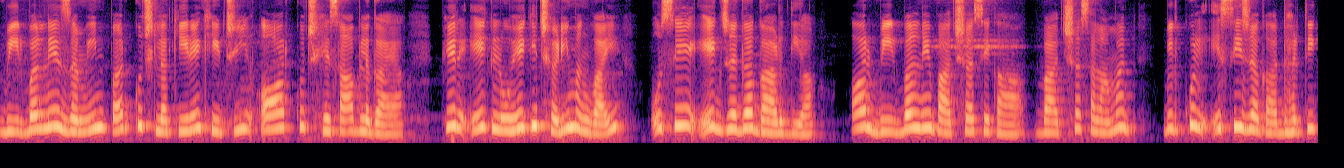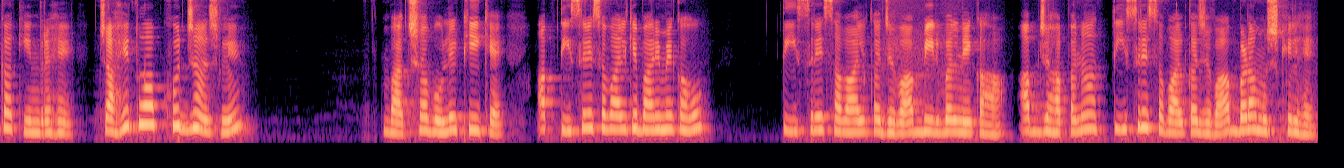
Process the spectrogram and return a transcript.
बीरबल ने ज़मीन पर कुछ लकीरें खींची और कुछ हिसाब लगाया। फिर एक लोहे की छड़ी मंगवाई, उसे एक जगह गाड़ दिया और बीरबल ने बादशाह से कहा, बादशाह सलामत, बिल्कुल इसी जगह धरती का केंद्र है। चाहे तो आप खुद जाँच लें। बादशाह बोले, ठीक है, आप तीसरे सवाल के बारे में कहो। तीसरे सवाल का जवाब बीरबल ने कहा, अब जहाँपना, तीसरे सवाल का जवाब बड़ा मुश्किल है,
